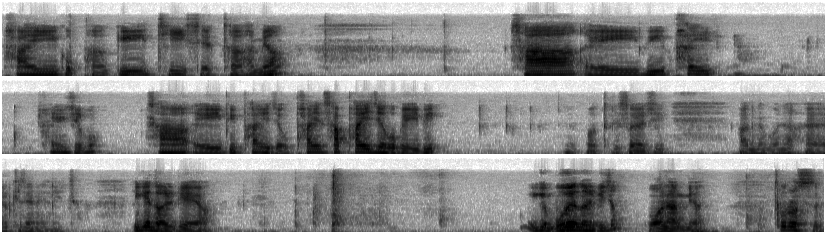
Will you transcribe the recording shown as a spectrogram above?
파이 곱하기 d 세타 하면 4ab 파이 파이 제곱? 4ab 파이 제곱. 파이 4파이 제곱 ab 어떻게 써야지 맞는 거냐? 예, 이렇게 되네요. 이게 넓이에요. 이게 뭐의 넓이죠? 원한면. 토로스.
